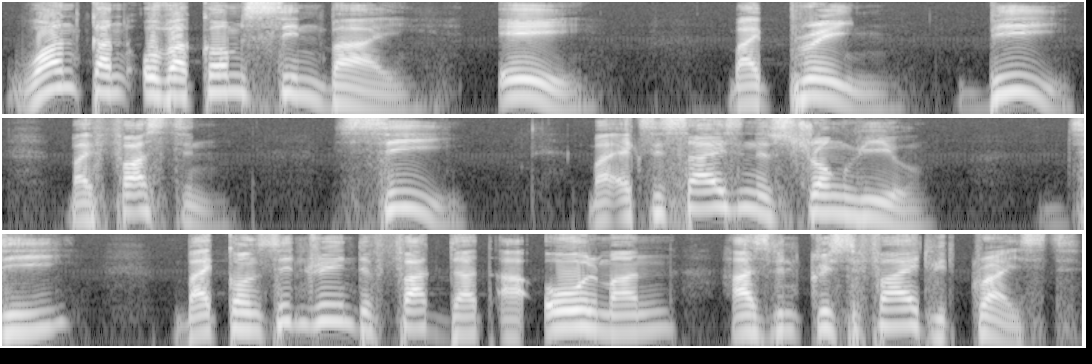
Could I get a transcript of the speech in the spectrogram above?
One can overcome sin by A. By praying, B. By fasting, C. By exercising a strong will, D. By considering the fact that our old man has been crucified with Christ.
